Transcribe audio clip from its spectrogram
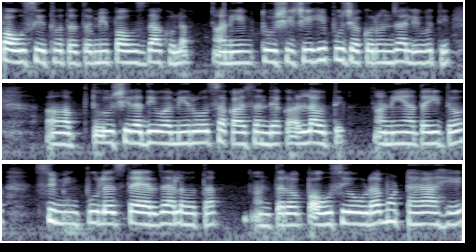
पाऊस येत होता तर मी पाऊस दाखवला. आणि तुळशीचीही पूजा करून झाली होती. तुळशीला दिवा मी रोज सकाळ संध्याकाळ लावते. आणि आता इथं स्विमिंग पूलच तयार झाला होता. नंतर पाऊस एवढा मोठा आहे.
